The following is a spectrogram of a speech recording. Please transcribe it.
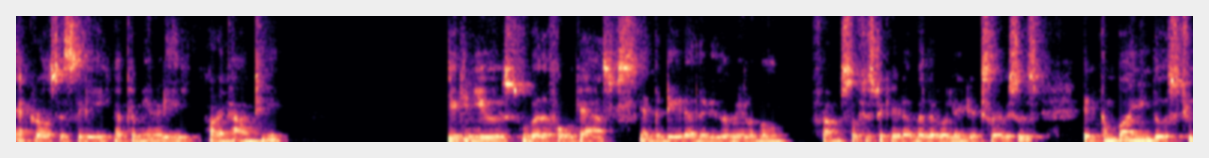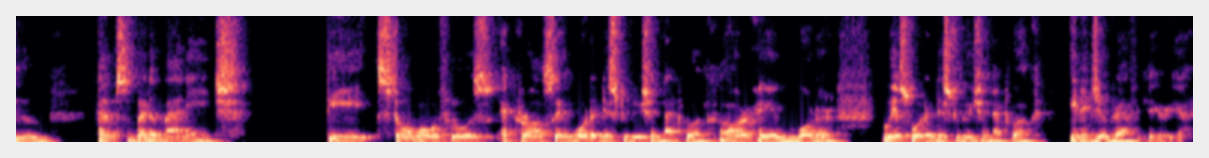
across a city, a community, or a county. You can use weather forecasts and the data that is available from sophisticated weather related services. In combining those two helps better manage the storm overflows across a water distribution network or a water wastewater distribution network in a geographic area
